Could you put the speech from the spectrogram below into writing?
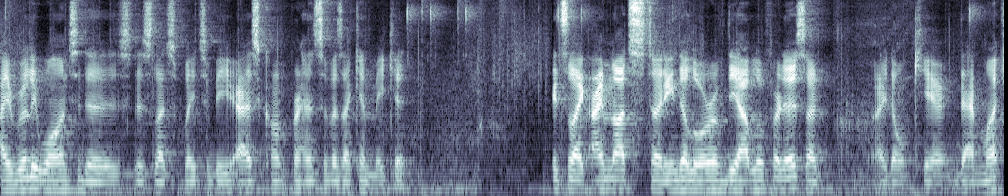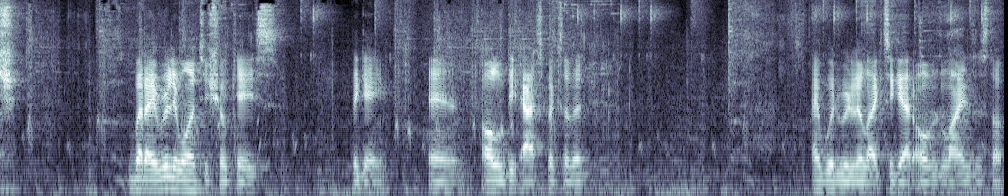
I really want this this let's play to be as comprehensive as I can make it. It's like I'm not studying the lore of Diablo for this. I I don't care that much. But I really want to showcase the game and all of the aspects of it. I would really like to get all the lines and stuff.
